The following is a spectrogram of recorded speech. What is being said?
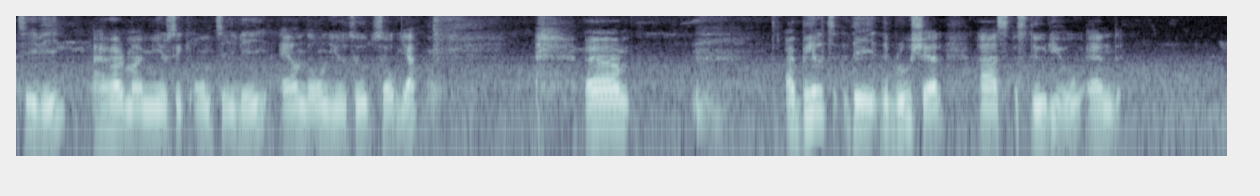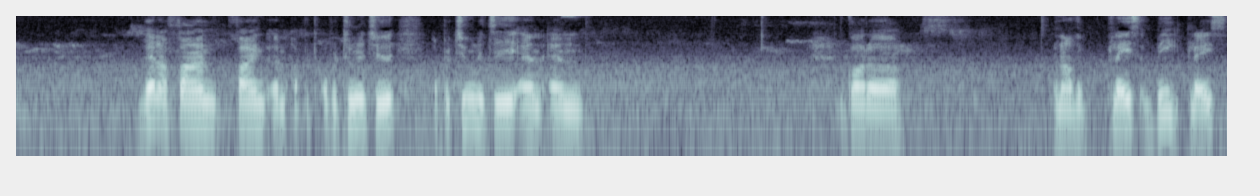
TV. I heard my music on TV and on YouTube, so yeah. Um, I built the the brew shed as a studio and then I find find an opportunity opportunity and and got a another place a big place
